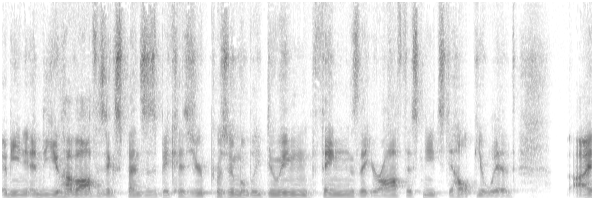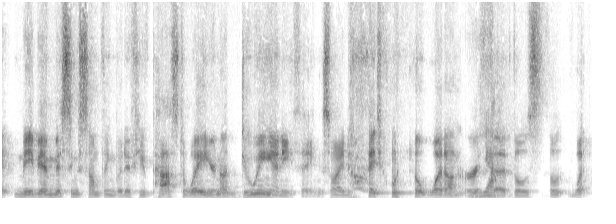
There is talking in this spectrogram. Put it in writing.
I mean, and you have office expenses because you're presumably doing things that your office needs to help you with. I maybe I'm missing something, but if you've passed away, you're not doing anything. So I don't I don't know what on earth yeah. those, those what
